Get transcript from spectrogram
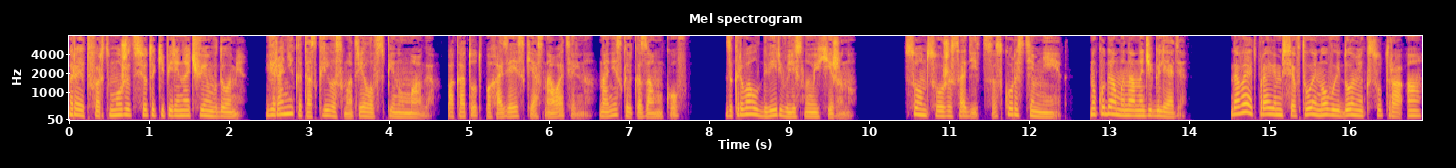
«Редфорд, может, все таки переночуем в доме?» Вероника тоскливо смотрела в спину мага, пока тот по-хозяйски основательно, на несколько замков, закрывал дверь в лесную хижину. «Солнце уже садится, скоро стемнеет. Но куда мы на ночь глядя? Давай отправимся в твой новый домик с утра, а?»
